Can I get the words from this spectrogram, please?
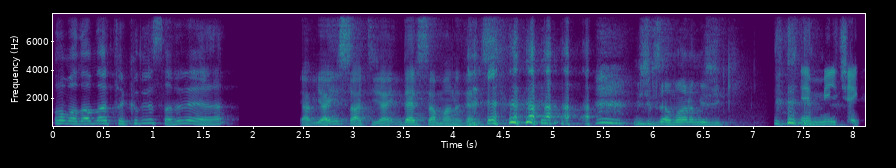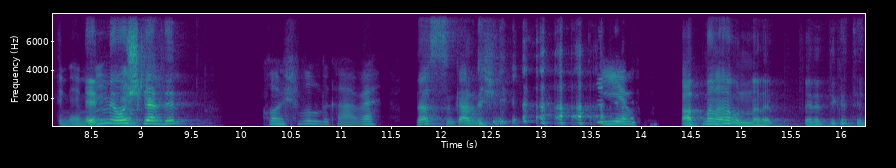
Oğlum adamlar takılıyor sana ne ya? Ya yayın saati yayın, ders zamanı ders. müzik zamanı müzik. Emmi'yi çektim. Emmi, Emmi hoş geldin. Hoş bulduk abi. Nasılsın kardeşim? İyiyim. Katman ha bunlar hep. Ferit dikkat et.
